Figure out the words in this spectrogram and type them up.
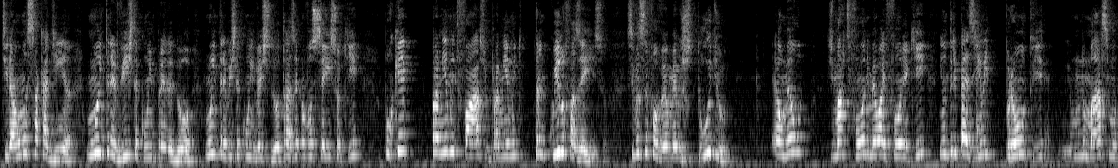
tirar uma sacadinha, uma entrevista com um empreendedor, uma entrevista com um investidor, trazer para você isso aqui? Porque para mim é muito fácil, para mim é muito tranquilo fazer isso. Se você for ver o meu estúdio, é o meu smartphone, meu iPhone aqui e um tripézinho e pronto. E no máximo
